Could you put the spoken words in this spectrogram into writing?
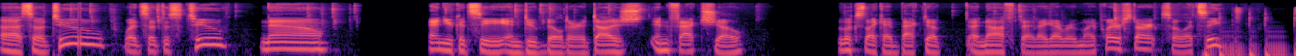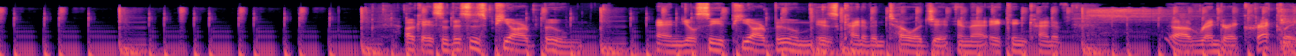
Uh, so two, let's set this two now. And you could see in Doom Builder, it does in fact show. It looks like I backed up enough that I got rid of my player start, so let's see. Okay, so this is PrBoom. And you'll see PrBoom is kind of intelligent in that it can kind of uh, render it correctly.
